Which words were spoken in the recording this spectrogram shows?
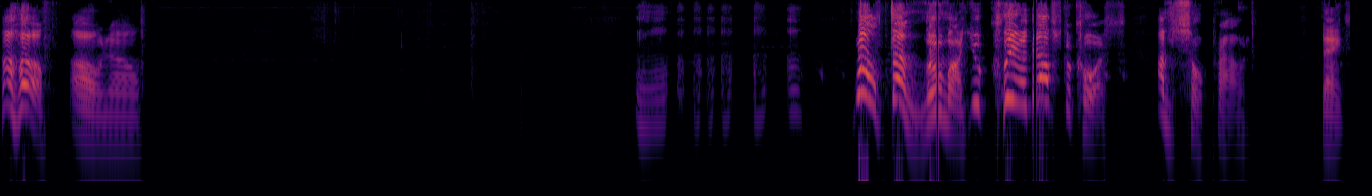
Oh, oh no. Well done, Luma! You cleared the obstacle course! I'm so proud. Thanks.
